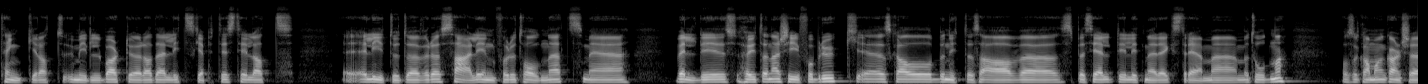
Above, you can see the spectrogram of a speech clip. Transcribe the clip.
tenker at umiddelbart gjør at jeg er litt skeptisk til at eliteutøvere, særlig innenfor utholdenhet med veldig høyt energiforbruk, eh, skal benytte seg av eh, spesielt de litt mer ekstreme metodene. Og så kan man kanskje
